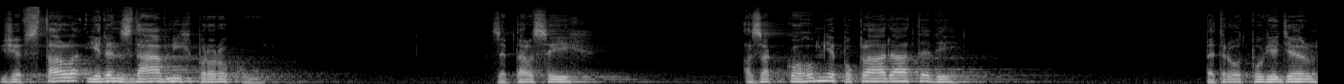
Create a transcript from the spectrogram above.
že vstal jeden z dávných proroků. Zeptal se jich, a za koho mě pokládáte vy? Petr odpověděl,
